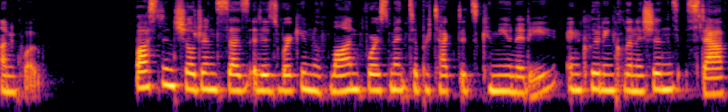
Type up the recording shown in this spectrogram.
unquote. Boston Children's says it is working with law enforcement to protect its community, including clinicians, staff,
